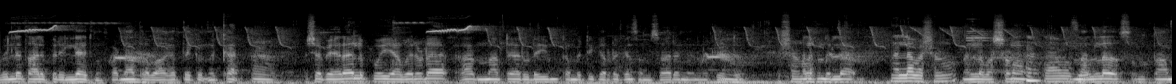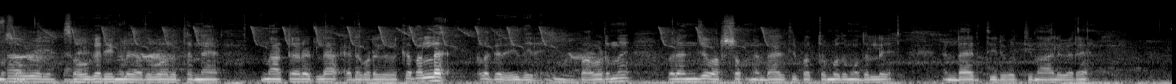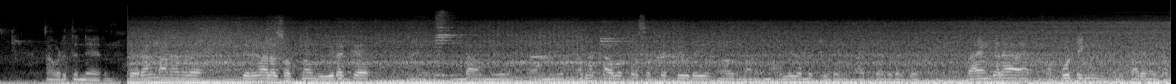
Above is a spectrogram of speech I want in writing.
വലിയ താല്പര്യം ഇല്ലായിരുന്നു പഠനയാത്ര ഭാഗത്തേക്ക് നിൽക്കാൻ. പക്ഷെ പേരാലിൽ പോയി അവരുടെ ആ നാട്ടുകാരുടെയും കമ്മിറ്റിക്കാരുടെയൊക്കെ സംസാരം കേട്ട്. അലഹമില്ല നല്ല ഭക്ഷണം. നല്ല ഭക്ഷണം നല്ല താമസം സൗകര്യം സൗകര്യങ്ങൾ അതുപോലെ തന്നെ നാട്ടുകാരായിട്ടുള്ള ഇടപെടലുകളൊക്കെ നല്ല ഇതൊക്കെ രീതിയിൽ അപ്പോൾ അവിടുന്ന് ഒരു അഞ്ച് വർഷം രണ്ടായിരത്തി പത്തൊമ്പത് മുതൽ രണ്ടായിരത്തി ഇരുപത്തി നാല് വരെ അവിടെ തന്നെയായിരുന്നു. ഒരാളാണ് നമ്മുടെ ദീർഘകാല സ്വപ്നം വീടൊക്കെ ഉണ്ടാവുന്നത് അതൊക്കെ അവിടുത്തെ സെക്രട്ടറിയുടെയും മഹല്ല് കമ്മിറ്റിയുടെയും ആൾക്കാരുടെയൊക്കെ ഭയങ്കര സപ്പോർട്ടിങ് കാര്യങ്ങളൊക്കെ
